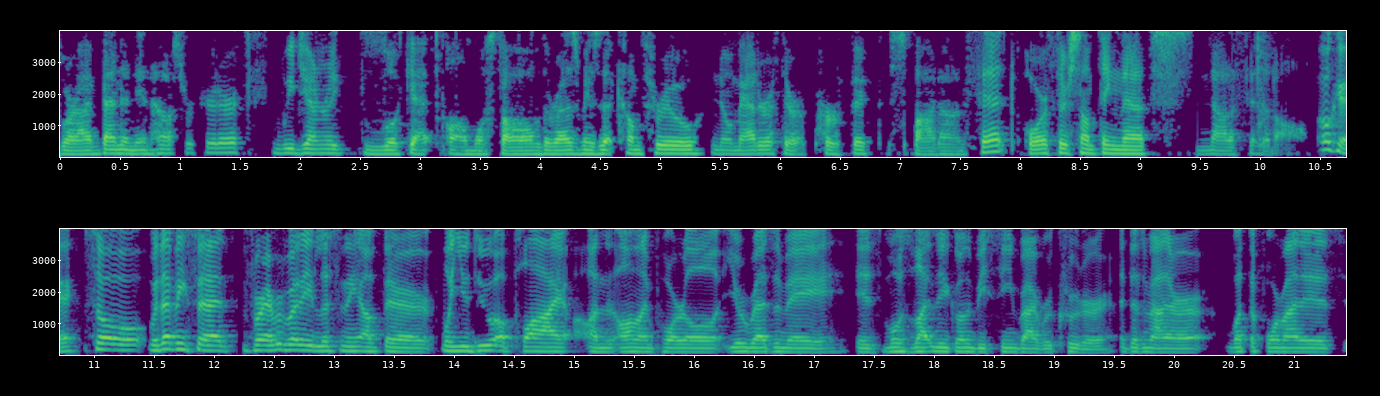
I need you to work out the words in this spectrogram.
where I've been an in-house recruiter, we generally look at almost all of the resumes that come through, no matter if they're a perfect spot on fit or if there's something that's not a fit at all. Okay. So with that being said, for everybody listening out there, when you do apply on an online portal, your resume is most likely going to be seen by a recruiter. It doesn't matter what the format is,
